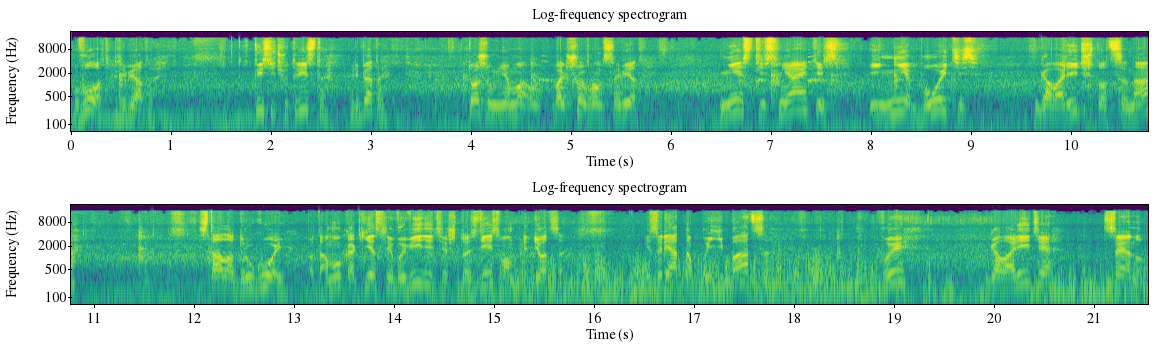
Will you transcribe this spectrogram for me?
Вот, ребята, 1300. Ребята, тоже у меня большой вам совет. Не стесняйтесь и не бойтесь говорить, что цена стала другой. Потому как если вы видите, что здесь вам придется изрядно поебаться, вы говорите цену.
